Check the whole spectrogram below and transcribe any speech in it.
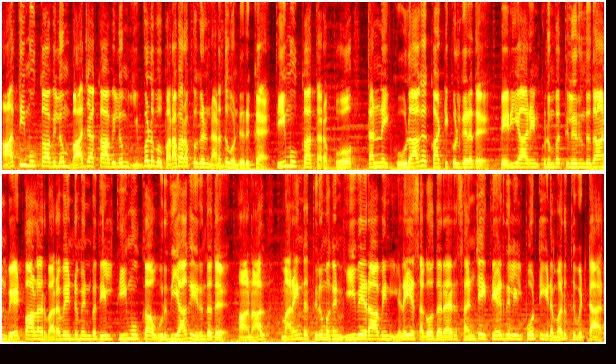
அதிமுகவிலும் பாஜகவிலும் இவ்வளவு பரபரப்புகள் நடந்து கொண்டிருக்க திமுக தரப்போ தன்னை கூலாக காட்டிக்கொள்கிறது. பெரியாரின் குடும்பத்திலிருந்துதான் வேட்பாளர் வர வேண்டும் என்பதில் திமுக உறுதியாக இருந்தது. ஆனால் மறைந்த திருமகன் ஈவேராவின் இளைய சகோதரர் சஞ்சய் தேர்தலில் போட்டியிட மறுத்துவிட்டார்.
